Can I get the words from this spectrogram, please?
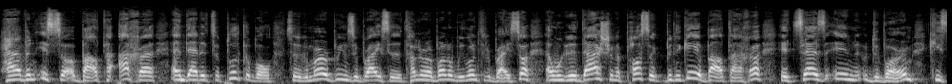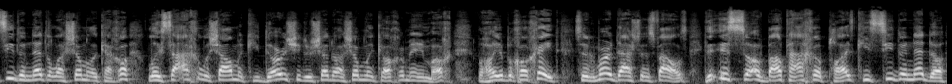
have an issa about ta'acha and that it's applicable? So the Gemara brings a brisa, the Tanur we learned to the brisa, and we're going to dash in a pasuk b'negei about ta'acha. It says in Devarim, kisida nedel Hashem lekacha loisa'ach l'shalma kidar shidushenu Hashem lekacha meimach v'haya b'chachet. So the Gemara dashes as follows: the issa of Baal ta'acha applies kisida neda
